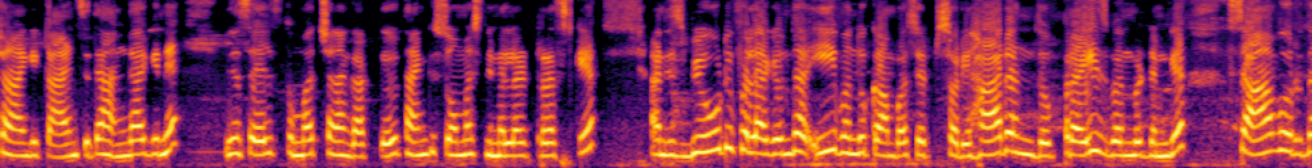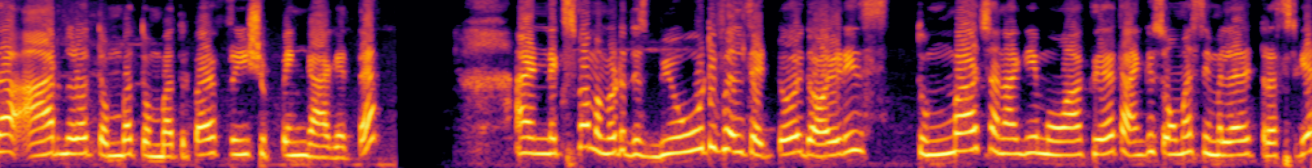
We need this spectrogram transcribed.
ಚೆನ್ನಾಗಿ ಕಾಣಿಸುತ್ತೆ ಹಂಗಾಗಿನೇ ಇದು ಸೇಲ್ಸ್ ತುಂಬಾ ಚೆನ್ನಾಗಿ ಆಗ್ತಿದೆ ಥ್ಯಾಂಕ್ ಯು ಸೋ ಮಚ್ ನಿಮ್ಮೆಲ್ಲ ಟ್ರಸ್ಟ್ಗೆ ಅಂಡ್ ಇಸ್ ಬ್ಯೂಟಿಫುಲ್ ಆಗಿರುವಂತಹ ಈ ಒಂದು ಕಾಂಬೋ ಸೆಟ್ ಸಾರಿ ಹಾರಂದು ಪ್ರೈಸ್ ಬಂದ್ಬಿಟ್ಟು ನಿಮ್ಗೆ ಸಾವಿರದ ಆರ್ನೂರ ತೊಂಬತ್ತೊಂಬತ್ತು ರೂಪಾಯಿ ಫ್ರೀ ಶಿಪ್ಪಿಂಗ್ ಆಗುತ್ತೆ. ಅಂಡ್ ನೆಕ್ಸ್ಟ್ ಬಂದ್ಬಿಟ್ಟು ದಿಸ್ ಬ್ಯೂಟಿಫುಲ್ ಸೆಟ್ ಇದು ಆಲ್ರೆಡಿ ತುಂಬಾ ಚೆನ್ನಾಗಿ ಮೂವ್ ಆಗ್ತಿದೆ. ಥ್ಯಾಂಕ್ ಯು ಸೋ ಮಚ್ ನಿಮ್ಮೆಲ್ಲ ಟ್ರಸ್ಟ್ಗೆ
